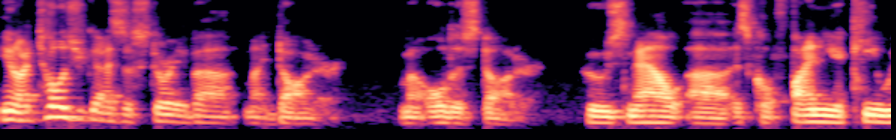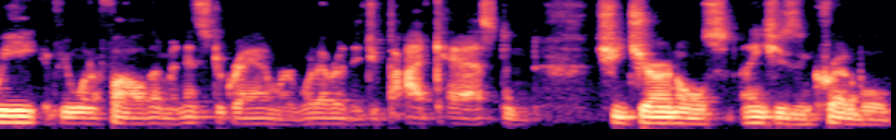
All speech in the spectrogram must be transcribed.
you know, I told you guys a story about my daughter, my oldest daughter, who's now uh, is called Finding a Kiwi. If you want to follow them on Instagram or whatever, they do podcast and she journals. I think she's an incredible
